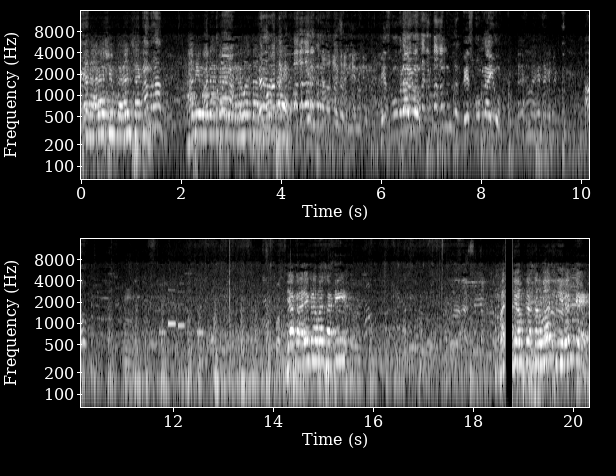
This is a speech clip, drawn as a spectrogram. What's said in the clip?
त्या धाराशिवकरांसाठी आम्ही मनाचा आणि गर्वाचा दिवस आहे. फेसबुकला येऊ. फेसबुकला येऊ. या कार्यक्रमासाठी माझी आपल्या सर्वात विनंती आहे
